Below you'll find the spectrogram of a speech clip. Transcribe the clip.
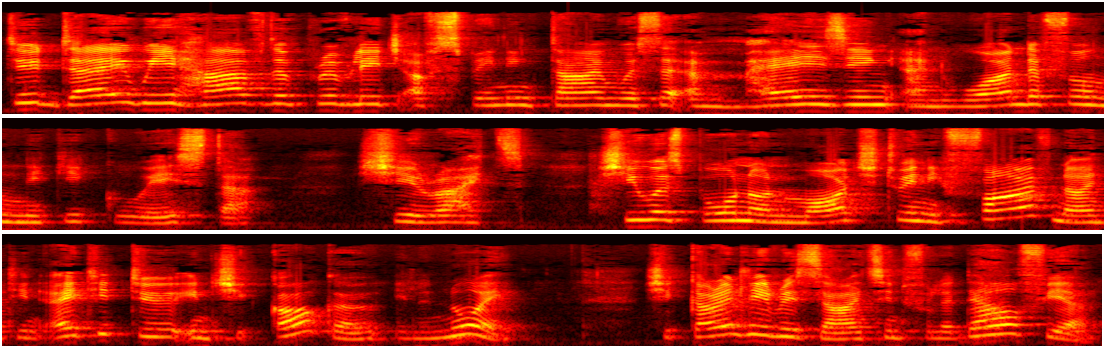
Today we have the privilege of spending time with the amazing and wonderful Nicky Cuesta. She writes, she was born on March 25, 1982 in Chicago, Illinois. She currently resides in Philadelphia.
